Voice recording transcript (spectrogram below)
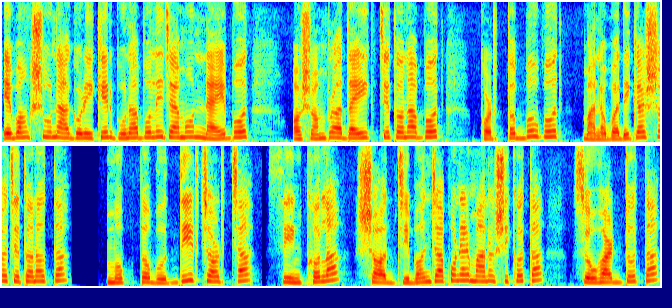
এবং সুনাগরিকের গুণাবলী যেমন ন্যায়বোধ, অসাম্প্রদায়িক চেতনাবোধ কর্তব্যবোধ, মানবাধিকার সচেতনতা, মুক্ত বুদ্ধির চর্চা, শৃঙ্খলা, সৎ জীবনযাপনের মানসিকতা, সৌহার্দ্যতা,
